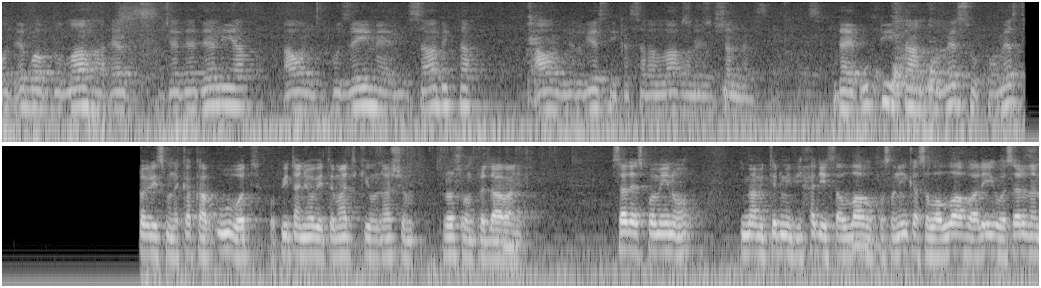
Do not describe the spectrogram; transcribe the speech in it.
od Ebu Abdullaha el Džededelija, a on Huzeyme ibn Sabita, a on vjerovjesnika sallallahu alaihi wa sallam. Da je upitan po mesu, po mesu. Pravili smo nekakav uvod po pitanju ove tematike u našem prošlom predavanju. Sada je spomenuo imam i tirmidi hadith Allahu poslanika sallallahu alaihi wa sallam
